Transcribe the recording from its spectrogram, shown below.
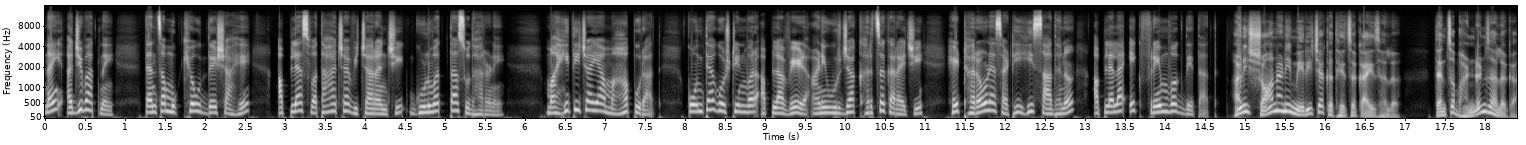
नाही अजिबात नाही. त्यांचा मुख्य उद्देश आहे आपल्या स्वतःच्या विचारांची गुणवत्ता सुधारणे. माहितीच्या या महापुरात कोणत्या गोष्टींवर आपला वेळ आणि ऊर्जा खर्च करायची हे ठरवण्यासाठी ही साधनं आपल्याला एक फ्रेमवर्क देतात. आणि शॉन आणि मेरीच्या कथेचं काय झालं? त्यांचं भांडण झालं का?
